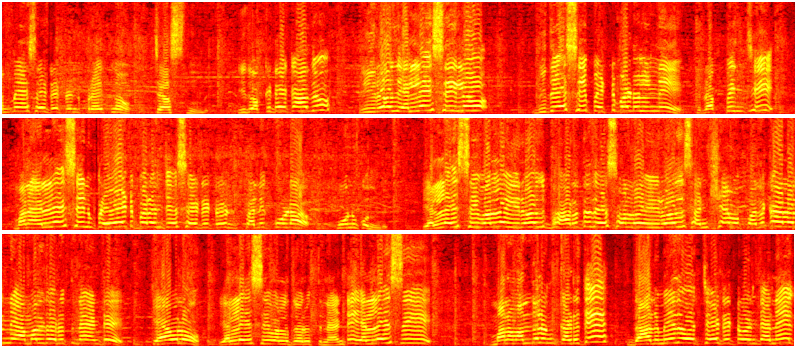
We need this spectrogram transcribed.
అమ్మేసేటటువంటి ప్రయత్నం చేస్తుంది. ఇది ఒక్కటే కాదు ఈరోజు ఎల్ఐసిలో విదేశీ పెట్టుబడుల్ని రప్పించి మన ఎల్ఐసిని ప్రైవేట్ పరం చేసేటటువంటి పని కూడా పూనుకుంది. ఎల్ఐసి వల్ల ఈరోజు భారతదేశంలో ఈరోజు సంక్షేమ పథకాలన్నీ అమలు జరుగుతున్నాయంటే కేవలం ఎల్ఐసి వల్ల జరుగుతున్నాయి. అంటే ఎల్ఐసి మనం అందరం కడితే దాని మీద వచ్చేటటువంటి అనేక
